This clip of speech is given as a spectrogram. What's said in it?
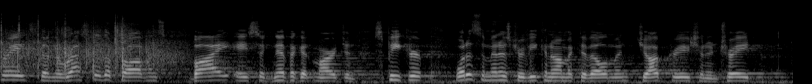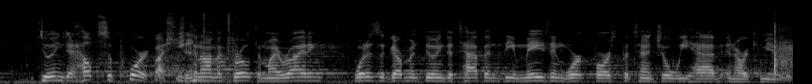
trades than the rest of the province by a significant margin. Speaker, what is the Minister of Economic Development, Job Creation and Trade doing to help support Question. economic growth in my riding? What is the government doing to tap into the amazing workforce potential we have in our community?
